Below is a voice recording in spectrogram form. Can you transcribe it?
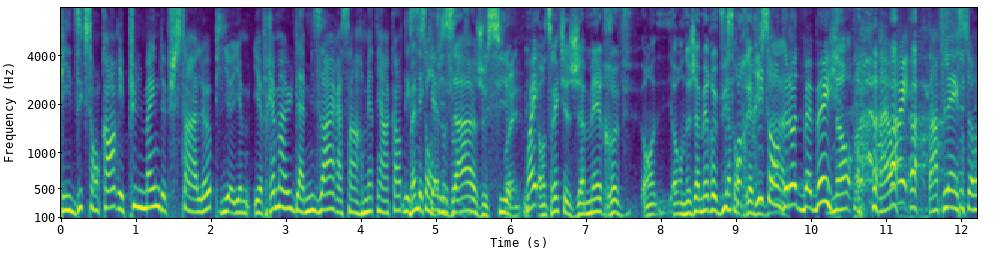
Puis il dit que son corps est plus le même depuis ce temps-là. Puis il a, il a- a vraiment eu de la misère à s'en remettre. Il y a encore des Même son séquelles visage aussi. Ouais. Ouais. On dirait qu'il n'a jamais revu. On n'a jamais revu Il n'a son pas vrai repris son gras de bébé. Non. Ah oui, t'en plein ça.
